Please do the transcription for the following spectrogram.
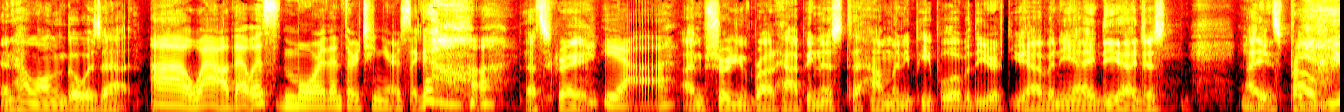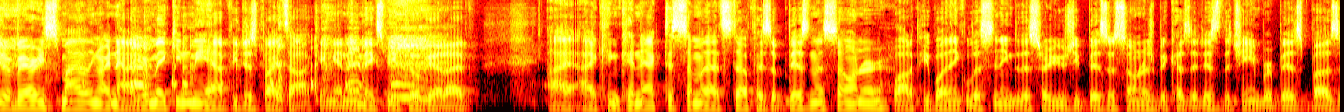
And how long ago was that? Oh, uh, wow. That was more than 13 years ago. That's great. Yeah. I'm sure you've brought happiness to how many people over the years? Do you have any idea? I just, I, it's probably, you're very smiling right now. You're making me happy just by talking, and it makes me feel good. I've, I, I, can connect to some of that stuff as a business owner. A lot of people I think listening to this are usually business owners because it is the Chamber Biz Buzz.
